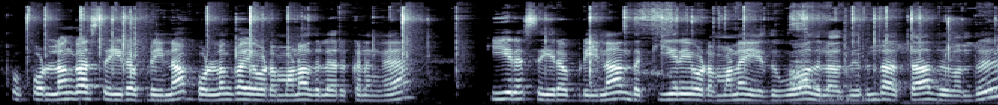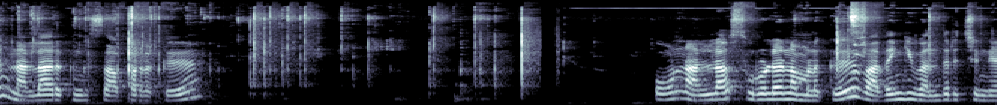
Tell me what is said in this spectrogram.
இப்போ பொல்லங்காய் செய்கிற அப்படின்னா பொல்லங்காயோட மனம் அதில் இருக்கணுங்க. கீரை செய்கிற அப்படின்னா அந்த கீரையோட மனம் எதுவோ அதில் அது இருந்தால் தான் அது வந்து நல்லா இருக்குங்க சாப்பிட்றதுக்கு. இப்போது நல்லா சுருளை நம்மளுக்கு வதங்கி வந்துருச்சுங்க.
